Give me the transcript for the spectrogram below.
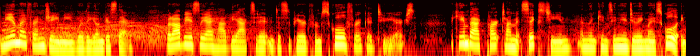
Me and my friend Jamie were the youngest there. But obviously, I had the accident and disappeared from school for a good two years. I came back part time at 16 and then continued doing my schooling.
